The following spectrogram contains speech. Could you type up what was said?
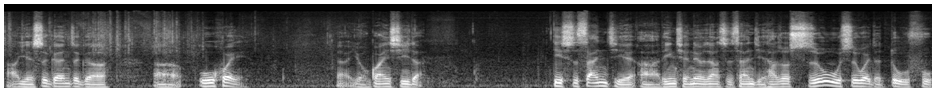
啊也是跟这个呃污秽呃有关系的。第十三节啊灵前六章十三节，他说食物是为了杜甫。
